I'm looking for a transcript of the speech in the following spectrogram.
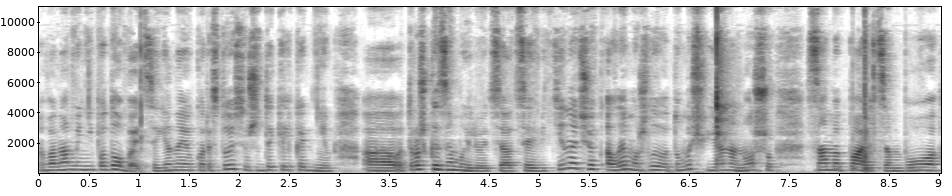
Вона мені подобається. Я нею користуюся вже декілька днів. Трошки замилюється цей відтіночок, але можливо, тому що я наношу саме пальцем, бо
